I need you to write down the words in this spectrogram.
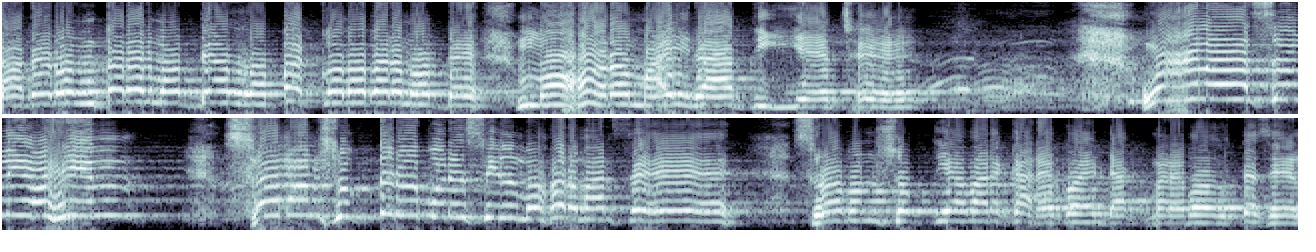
তাদের অন্তরের মধ্যে আল্লাহ পাক কলবের মধ্যে মোহর মাইরা দিয়েছে। ওয়ালা সামিউহিম শ্রবণ শক্তির উপরে সিল মোহর মারছে। শ্রবণ শক্তি আবার কারে কয়ে? ডাক মেরে বলতেছেন।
